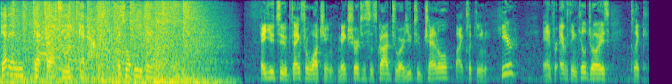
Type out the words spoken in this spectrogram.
Get in, get dirty, get out. It's what we do. Hey YouTube, thanks for watching. Make sure to subscribe to our YouTube channel by clicking here. And for everything Killjoys, click.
